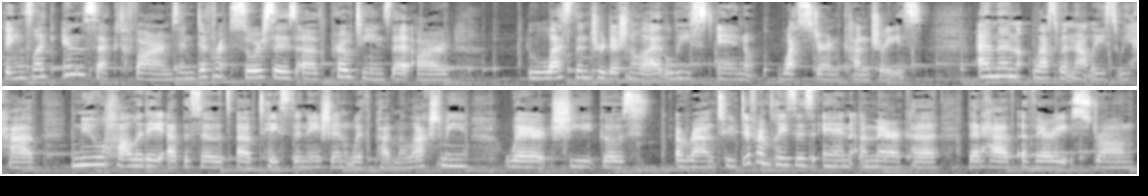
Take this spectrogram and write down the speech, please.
things like insect farms and different sources of proteins that are less than traditional, at least in Western countries. And then, last but not least, we have new holiday episodes of Taste the Nation with Padma Lakshmi, where she goes around to different places in America that have a very strong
